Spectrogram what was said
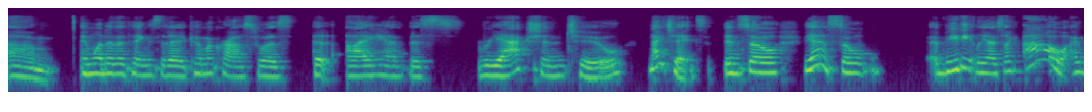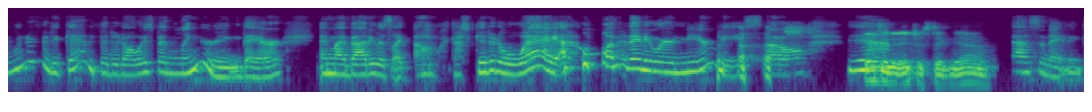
Um, and one of the things that I had come across was that I have this reaction to nightshades. And so, yeah, so immediately I was like, oh, I wonder if it again, if it had always been lingering there. And my body was like, oh my gosh, get it away. I don't want it anywhere near me. So, yeah. Isn't it interesting? Yeah. Fascinating.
